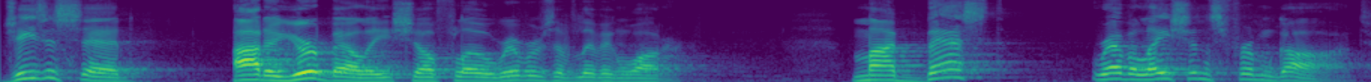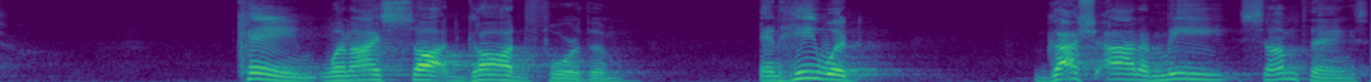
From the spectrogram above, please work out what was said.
Jesus said, Out of your belly shall flow rivers of living water. My best revelations from God came when I sought God for them, and He would gush out of me some things.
